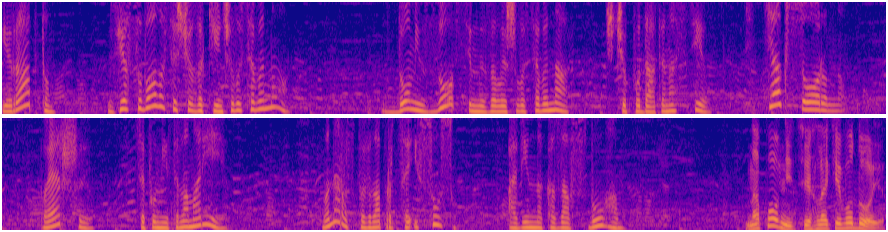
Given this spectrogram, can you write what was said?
і раптом з'ясувалося, що закінчилося вино. В домі зовсім не залишилося вина, щоб подати на стіл. Як соромно. Першою це помітила Марія. Вона розповіла про це Ісусу, а він наказав слугам Наповніть ці глеки водою.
